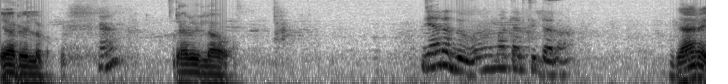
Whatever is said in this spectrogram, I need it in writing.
ಯಾರು ಇಲ್ಲ. ಯಾರು ಇಲ್ಲ. ಯಾರದು? ಮಾತಾಡ್ತಿದ್ದಾರ? ಯಾರೇ?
